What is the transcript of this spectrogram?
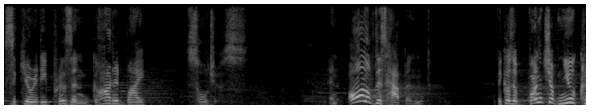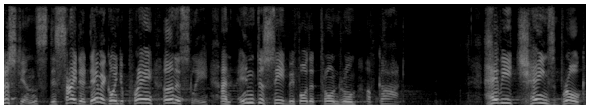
security prison, guarded by soldiers. And all of this happened because a bunch of new Christians decided they were going to pray earnestly and intercede before the throne room of God. Heavy chains broke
